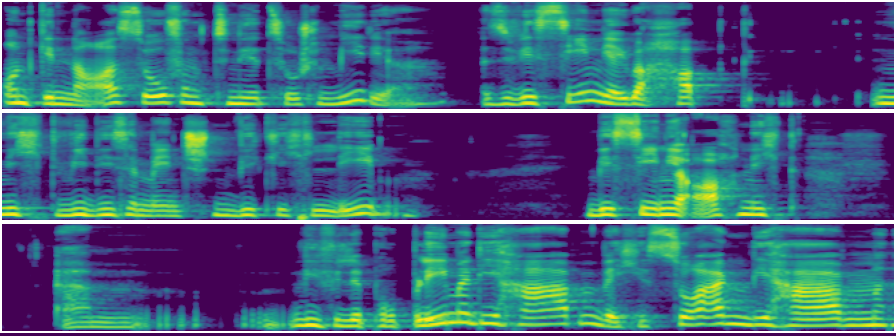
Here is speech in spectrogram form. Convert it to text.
Und genau so funktioniert Social Media. Also wir sehen ja überhaupt nicht, wie diese Menschen wirklich leben. Wir sehen ja auch nicht, ähm, wie viele Probleme die haben, welche Sorgen die haben,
